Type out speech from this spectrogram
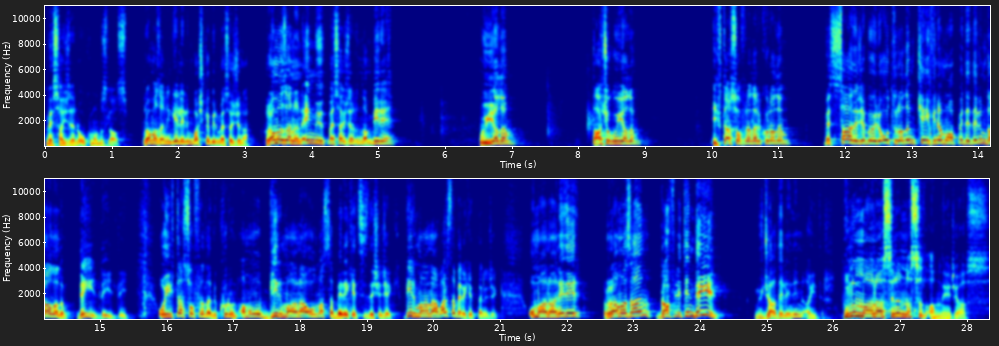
mesajlarını okumamız lazım. Ramazan'ın gelelim başka bir mesajına. Ramazan'ın en büyük mesajlarından biri uyuyalım, daha çok uyuyalım, iftar sofraları kuralım, ve sadece böyle oturalım, keyfine muhabbet edelim, dağılalım. Değil, değil, değil. O iftar sofralarını kurun ama o bir mana olmazsa bereketsizleşecek. Bir mana varsa bereketlenecek. O mana nedir? Ramazan gafletin değil, mücadelenin ayıdır. Bunun manasını nasıl anlayacağız?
